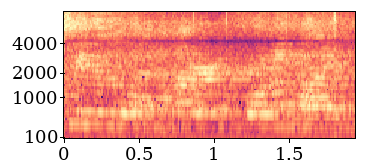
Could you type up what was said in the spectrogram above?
two at 145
